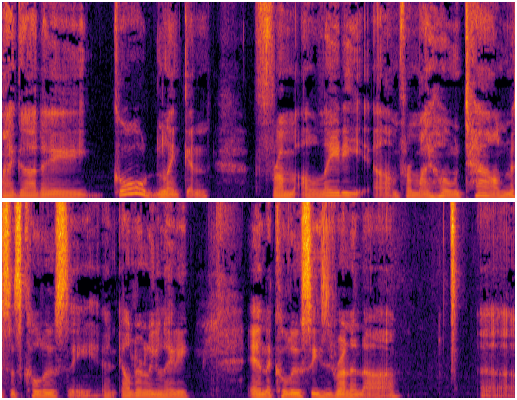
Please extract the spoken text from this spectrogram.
I got a gold Lincoln from a lady um, from my hometown, Mrs. Calusi, an elderly lady, and the Calusi's running a, uh,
